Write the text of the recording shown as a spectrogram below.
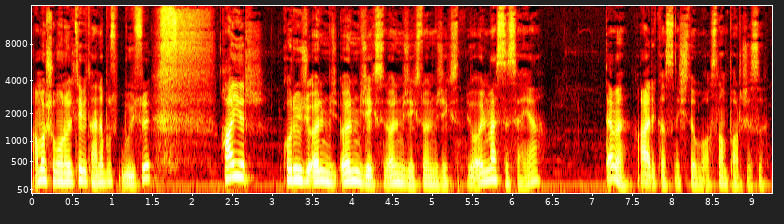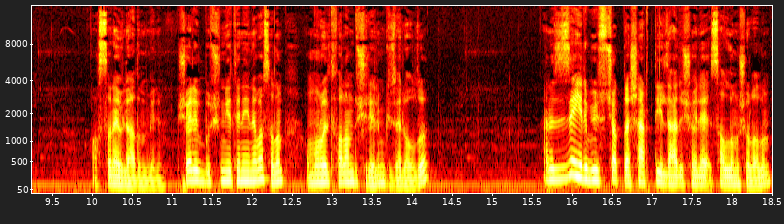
Ama şu monolite bir tane bu büyüsü. Hayır. Koruyucu ölme- ölmeyeceksin, ölmeyeceksin, ölmeyeceksin. Diyor ölmezsin sen ya. Değil mi? Harikasın işte bu aslan parçası. Aslan evladım benim. Şöyle bir şunun yeteneğine basalım. O monoliti falan düşürelim. Güzel oldu. Hani zehir büyüsü çok da şart değil de hadi şöyle sallamış olalım.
